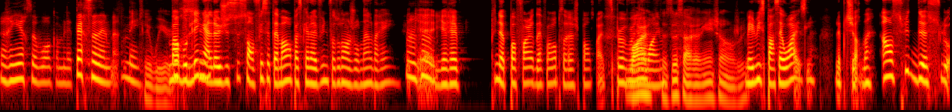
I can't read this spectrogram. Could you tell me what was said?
rien recevoir comme lettre. Personnellement. Mais C'est weird. Mais en bout de ligne, elle a juste su que son fils était mort parce qu'elle a vu une photo dans le journal. Fait que, Mhm. euh, il aurait pu ne pas faire d'efforts, puis ça aurait, je pense, un petit peu revenu Ouais, même. c'est ça, ça aurait rien changé. Mais lui, il se pensait wise, là, le petit Jordan. Ensuite de cela,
